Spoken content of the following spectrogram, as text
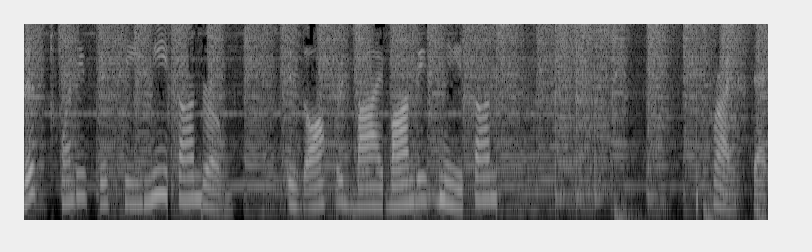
This 2015 Nissan Rogue is offered by Bondy's Nissan. Priced at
